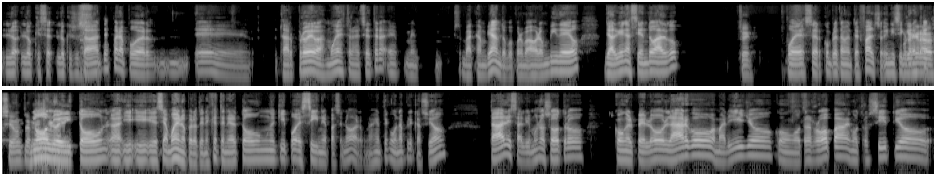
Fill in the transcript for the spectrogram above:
lo, que se, lo que se usaba antes para poder eh, dar pruebas, muestras, etcétera, va cambiando. Por ahora un video de alguien haciendo algo puede ser completamente falso. Y ni siquiera. grabación No, lo editó ah, y, decía, bueno, pero tienes que tener todo un equipo de cine para hacer. No, una gente con una aplicación tal y salimos nosotros con el pelo largo, amarillo, con otra ropa, en otro sitio,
